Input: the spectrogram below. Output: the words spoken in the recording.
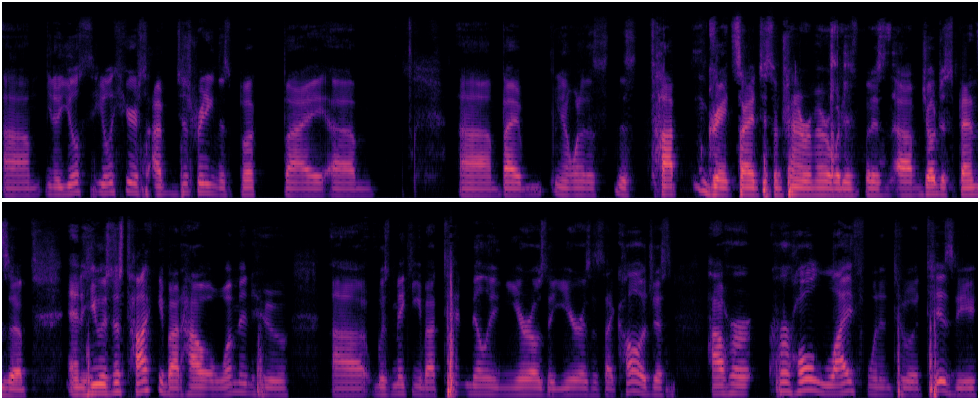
um, you know you'll you'll hear i'm just reading this book by um, uh, by you know one of this this top great scientists. I'm trying to remember what is what is um, Joe Dispenza, and he was just talking about how a woman who uh, was making about 10 million euros a year as a psychologist how her her whole life went into a tizzy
